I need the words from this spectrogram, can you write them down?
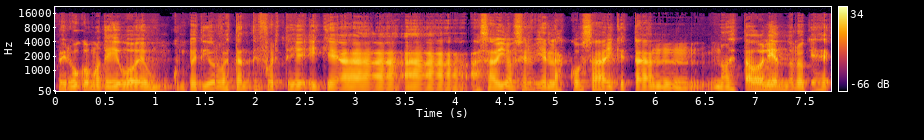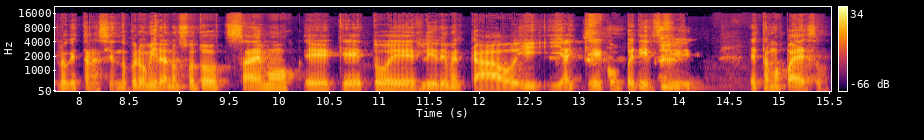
Perú, como te digo, es un competidor bastante fuerte y que ha, sabido hacer bien las cosas y que están, nos está doliendo lo que, lo que están haciendo. Pero mira, nosotros sabemos eh, que esto es libre mercado y, hay que competir, si estamos para eso.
